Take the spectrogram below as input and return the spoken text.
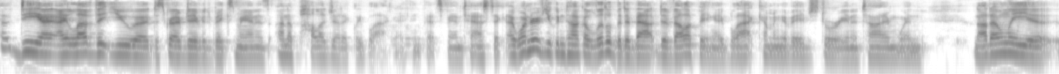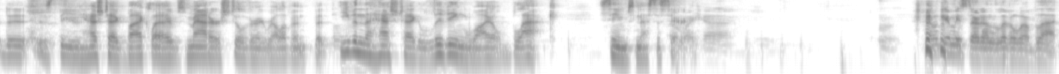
Uh, Dee, I, I love that you uh, described David Makes Man as unapologetically black. I think that's fantastic. I wonder if you can talk a little bit about developing a black coming of age story in a time when not only uh, is the hashtag Black Lives Matter still very relevant, but even the hashtag Living While Black seems necessary. Oh don't get me started on the living while black.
